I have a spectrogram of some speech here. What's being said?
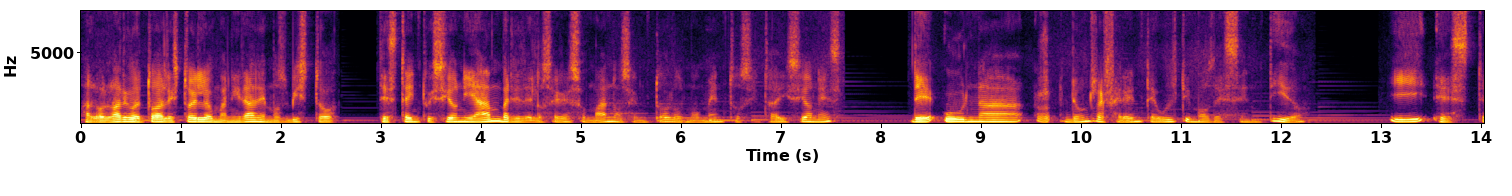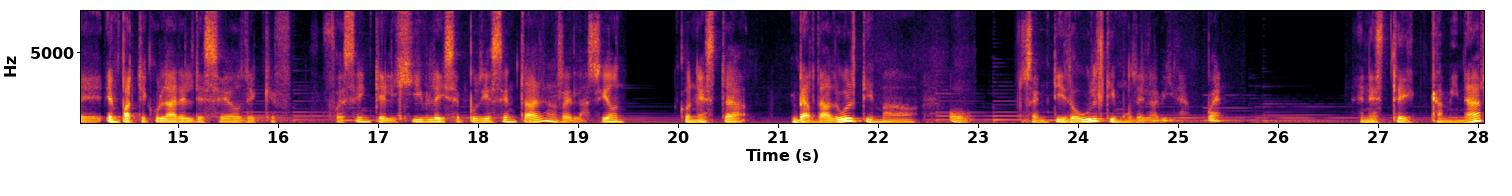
A lo largo de toda la historia de la humanidad hemos visto esta intuición y hambre de los seres humanos en todos los momentos y tradiciones de, una, de un referente último de sentido y este, en particular el deseo de que fuese inteligible y se pudiese entrar en relación con esta verdad última o sentido último de la vida. Bueno, en este caminar,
